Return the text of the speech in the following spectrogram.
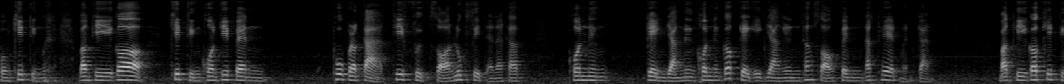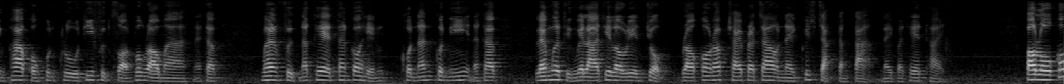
ผมคิดถึงบางทีก็ คิดถึงคนที่เป็นผู้ประกาศที่ฝึกสอนลูกศิษย์นะครับ คนหนึ่งเก่งอย่างหนึ่งคนหนึ่งก็เก่งอีกอย่างหนึ่งทั้งสองเป็นนักเทศเหมือนกัน บางทีก็คิดถึงภาพของคุณครูที่ฝึกสอนพวกเรามานะครับ เมื่อท่านฝึกนักเทศท่านก็เห็นคนนั้นคนนี้นะครับ และเมื่อถึงเวลาที่เราเรียนจบ เราก็รับใช้พระเจ้าในคริสตจักรต่างๆ ในประเทศไทย เปาโลก็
